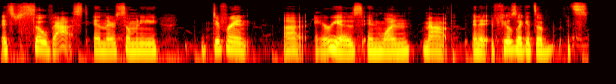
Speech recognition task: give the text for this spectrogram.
it's just so vast, and there's so many different uh, areas in one map, and it, it feels like it's a it's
